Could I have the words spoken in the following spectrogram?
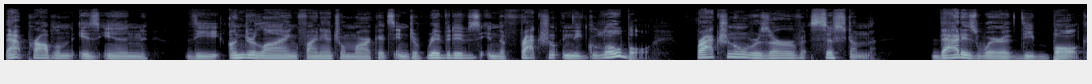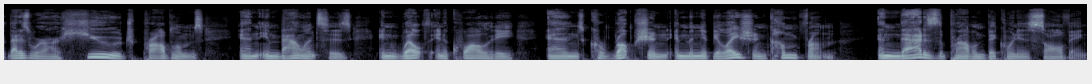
That problem is in the underlying financial markets, in derivatives, in the fractional, in the global fractional reserve system. That is where the bulk, that is where our huge problems and imbalances and wealth inequality and corruption and manipulation come from. And that is the problem Bitcoin is solving.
